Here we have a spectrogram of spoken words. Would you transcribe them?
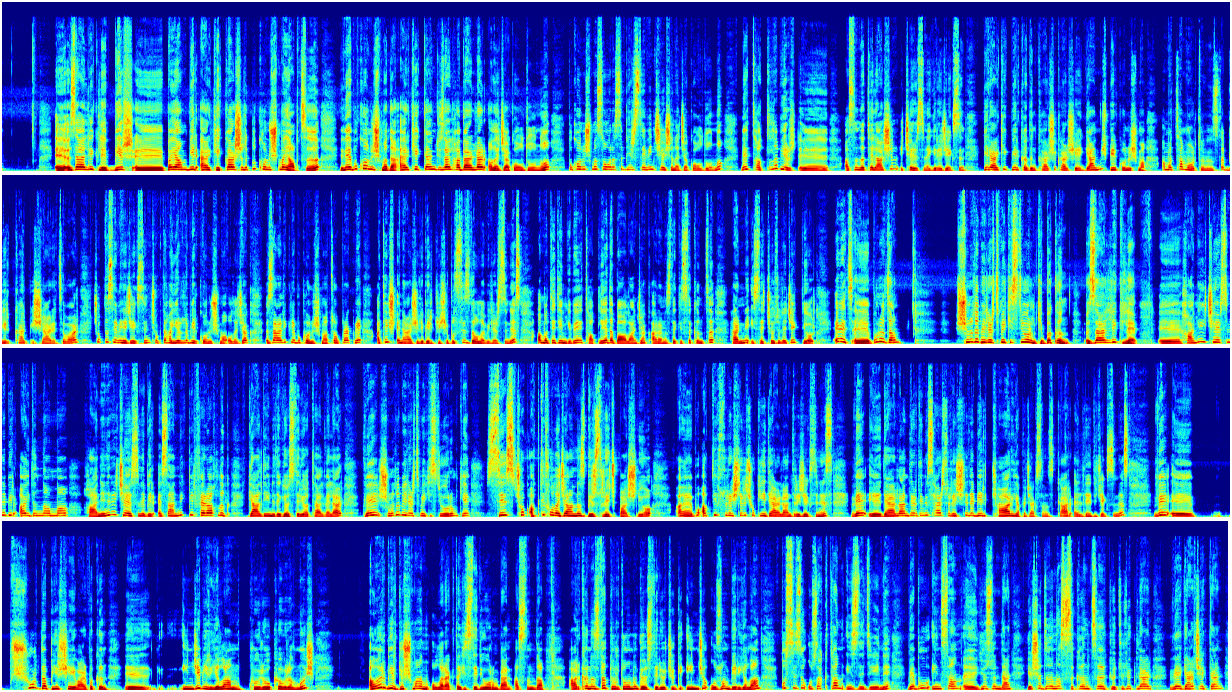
e, özellikle bir e, bayan bir erkek karşılıklı konuşma yaptığı ve bu konuşmada erkekten güzel haberler alacak olduğunu, bu konuşma sonrası bir sevinç yaşanacak olduğunu ve tatlı bir e, aslında telaşın içerisine gireceksin. Bir erkek bir kadın karşı karşıya gelmiş bir konuşma ama tam ortanızda bir kalp işareti var. Çok da sevineceksin. Çok da hayırlı bir konuşma olacak. Özellikle bu konuşma toprak ve ateş enerjili bir kişi. Bu siz de olabilirsiniz. Ama dediğim gibi tatlıya da bağlanacak aranızdaki sıkıntı her ne ise çözülecek diyor. Evet e, burada şunu da belirtmek istiyorum ki bakın özellikle e, hane içerisine bir aydınlanma, hanenin içerisine bir esenlik, bir ferahlık geldiğini de gösteriyor telveler. Ve şunu da belirtmek istiyorum ki siz çok aktif olacağınız bir süreç başlıyor. Bu aktif süreçleri çok iyi değerlendireceksiniz ve, değerlendirdiğiniz her süreçte de bir kâr yapacaksınız, kâr elde edeceksiniz ve, şurada bir şey var bakın, ince bir yılan kuyruğu kıvrılmış, ağır bir düşman olarak da hissediyorum ben aslında. Arkanızda durduğunu gösteriyor. Çünkü ince uzun bir yılan bu sizi uzaktan izlediğini ve bu insan e, yüzünden yaşadığınız sıkıntı, kötülükler ve gerçekten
